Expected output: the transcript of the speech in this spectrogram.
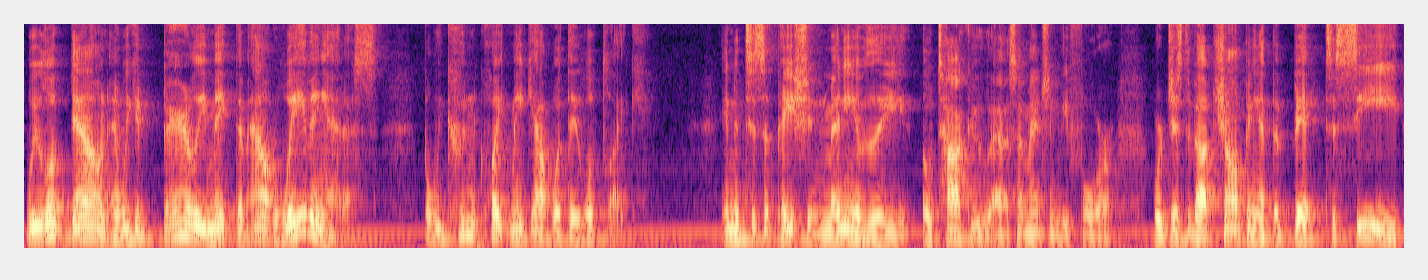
We looked down and we could barely make them out waving at us, but we couldn't quite make out what they looked like. In anticipation, many of the otaku, as I mentioned before, were just about chomping at the bit to see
